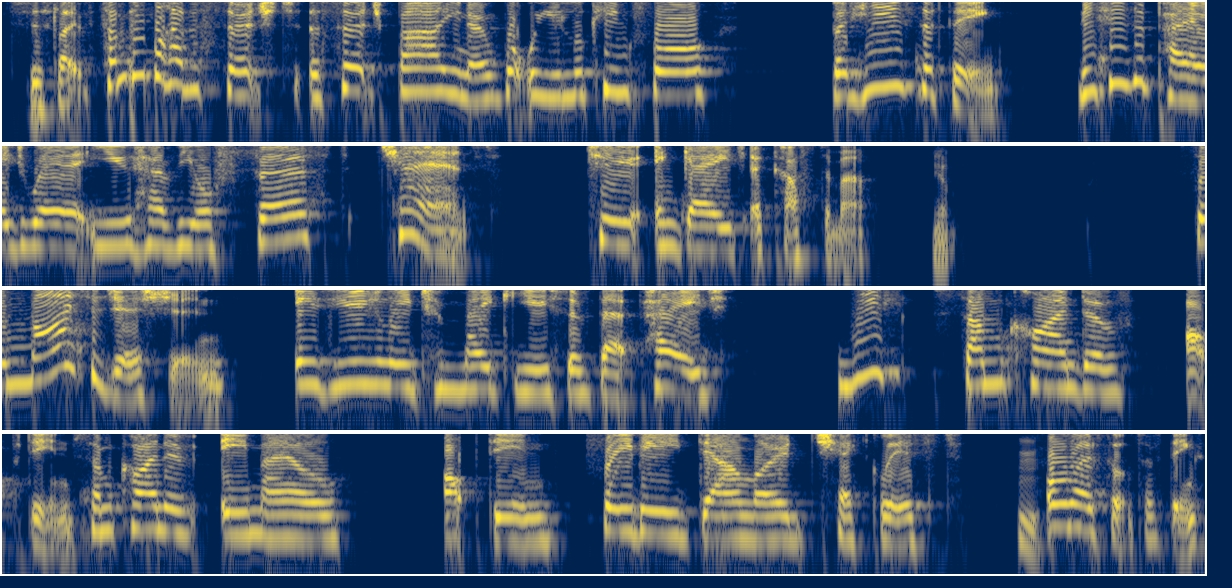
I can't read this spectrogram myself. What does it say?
It's just like some people have a search a search bar, you know, what were you looking for? But here's the thing. This is a page where you have your first chance to engage a customer. Yep. So my suggestion is usually to make use of that page with some kind of opt-in, some kind of email opt-in, freebie, download, checklist, Hmm. all those sorts of things.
